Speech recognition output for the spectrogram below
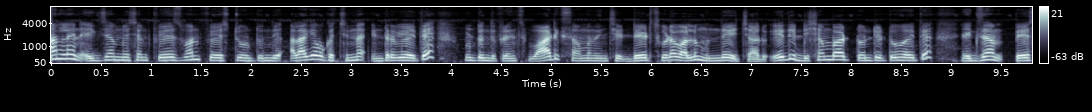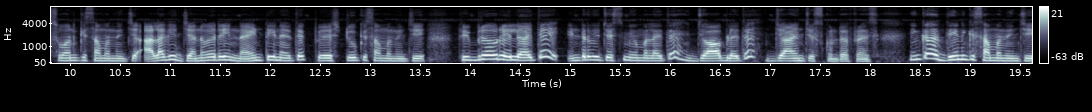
online examination phase one phase two ఉంటుంది. అలాగే ఒక చిన్న ఇంటర్వ్యూ అయితే ఉంటుంది ఫ్రెండ్స్. వాటికి సంబంధించి డేట్స్ కూడా వాళ్ళు ముందే ఇచ్చారు. ఏది డిసెంబర్ ట్వంటీ టూ అయితే ఎగ్జామ్ ఫేజ్ వన్కి సంబంధించి అలాగే జనవరి నైన్టీన్ అయితే ఫేజ్ టూకి సంబంధించి ఫిబ్రవరిలో అయితే ఇంటర్వ్యూ చేసి మిమ్మల్ని అయితే జాబ్లు అయితే జాయిన్ చేసుకుంటారు ఫ్రెండ్స్. ఇంకా దీనికి సంబంధించి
